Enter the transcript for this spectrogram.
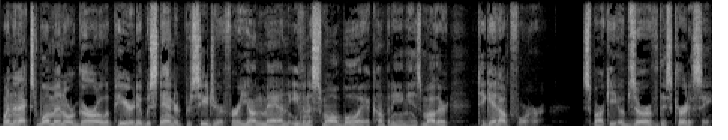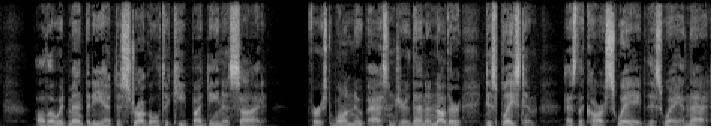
When the next woman or girl appeared, it was standard procedure for a young man, even a small boy accompanying his mother, to get up for her. Sparky observed this courtesy, although it meant that he had to struggle to keep by Dena's side. First one new passenger, then another, displaced him as the car swayed this way and that.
